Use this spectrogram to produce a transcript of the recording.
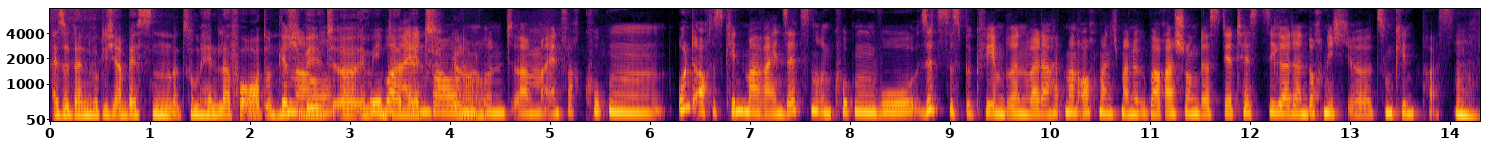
Also dann wirklich am besten zum Händler vor Ort und genau, nicht wild äh, im Probe Internet. Einbauen genau. Und ähm, einfach gucken und auch das Kind mal reinsetzen und gucken, wo sitzt es bequem drin, weil da hat man auch manchmal eine Überraschung, dass der Testsieger dann doch nicht äh, zum Kind passt. Mhm.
